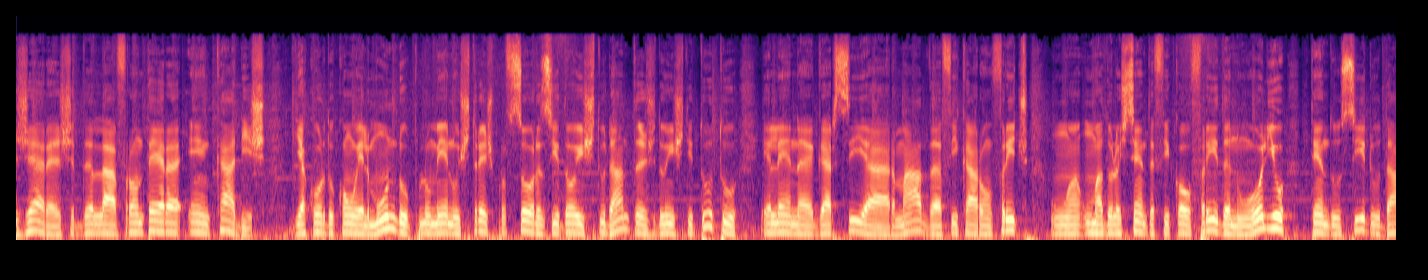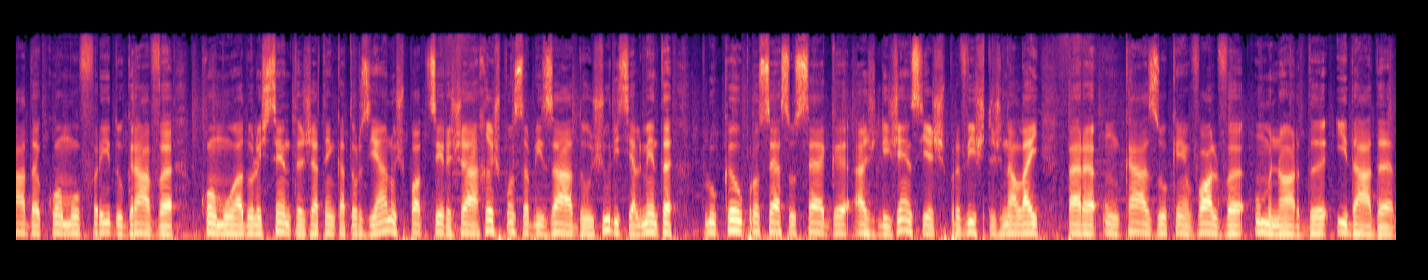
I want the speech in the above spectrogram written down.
Jerez eh, de la Frontera, em Cádiz. De acordo com El Mundo, pelo menos três professores e dois estudantes do Instituto Helena Garcia Armada ficaram feridos. Uma, uma adolescente ficou ferida no olho, tendo sido dada como ferido grave. Como o adolescente já tem 14 anos, pode ser já responsabilizado judicialmente, pelo que o processo segue as diligências previstas na lei para um caso que envolve um menor de idade.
